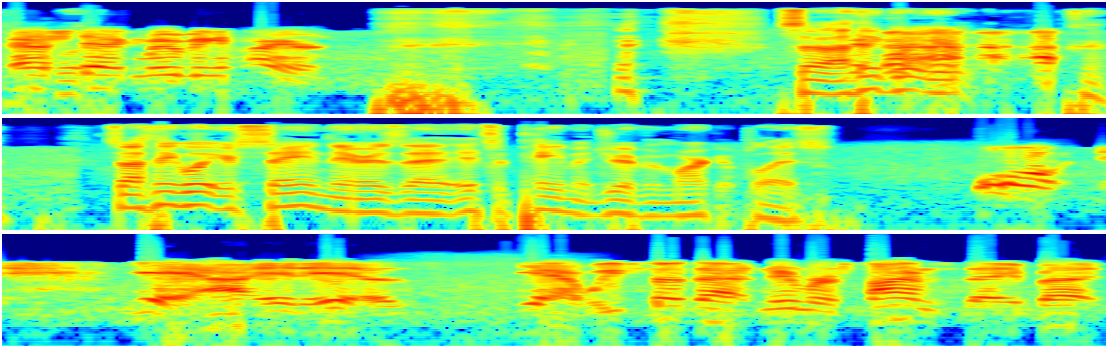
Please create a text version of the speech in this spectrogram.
Hashtag moving iron. so I think what you're so I think what you're saying there is that it's a payment-driven marketplace. Well, yeah, it is. Yeah, we've said that numerous times today, but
